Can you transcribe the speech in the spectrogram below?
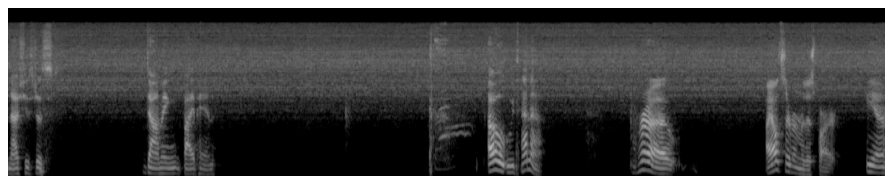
Now she's just doming Bipan. oh, Utena. Bro. Uh, I also remember this part. Yeah.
